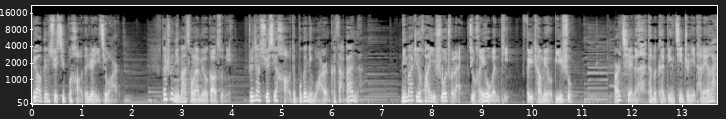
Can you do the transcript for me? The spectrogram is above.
不要跟学习不好的人一起玩。但是你妈从来没有告诉你，人家学习好的不跟你玩，可咋办呢？你妈这话一说出来，就很有问题，非常没有逼数。而且呢，他们肯定禁止你谈恋爱，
